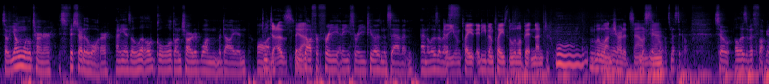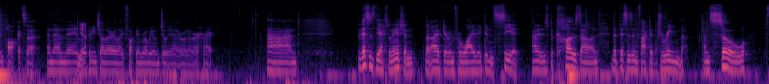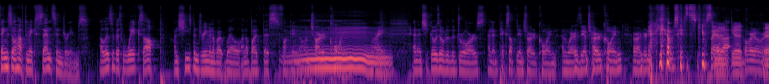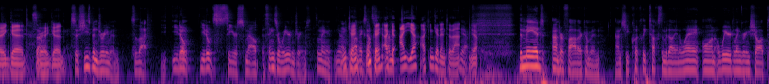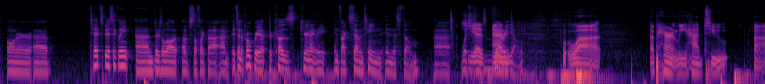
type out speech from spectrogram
So young Will Turner is fished out of the water, and he has a little gold Uncharted One medallion on. He does, that yeah. he got for free at E E3 2007, and Elizabeth. It even plays. It even plays the little bit, un- little Uncharted sound. mystical. Yeah. It's mystical. So Elizabeth fucking pockets it, and then they Yeah. look at each other like fucking Romeo and Juliet or whatever, right? And this is the explanation that I've given for why they didn't see it, and it is because, Dallin, that this is in fact a dream, and so things don't have to make sense in dreams. Elizabeth wakes up and she's been dreaming about Will and about this fucking uncharted coin, right? Mm. And then she goes over to the drawers and then picks up the uncharted coin and wears the uncharted coin around her neck. I'm just gonna keep saying Very that good. over and over. Very again. good. So- Very good. So she's been dreaming, so that you don't you don't see or smell things are weird in dreams. It, you know, Okay. that makes sense. Okay. I, And ca- I yeah, I can get into that. Yeah. Yeah. the maid and her father come in, and she quickly tucks the medallion away on a weird lingering shot on her uh, tits, basically. And there's a lot of stuff like that, and it's inappropriate because Keira Knightley, in fact, 17 in this film, uh, which She is is, very young. uh, apparently had to uh,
